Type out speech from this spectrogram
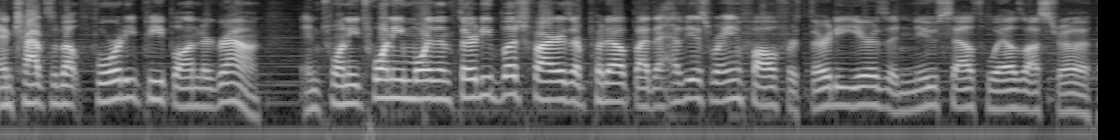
and traps about 40 people underground. In 2020, more than 30 bushfires are put out by the heaviest rainfall for 30 years in New South Wales, Australia,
